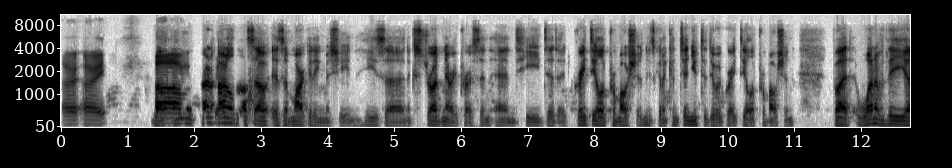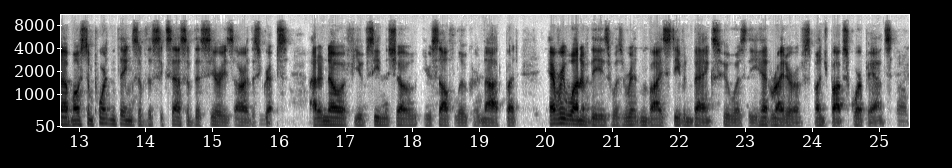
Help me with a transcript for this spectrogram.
all right. All right. Well, um, Arnold also is a marketing machine. He's uh, an extraordinary person, and he did a great deal of promotion. He's going to continue to do a great deal of promotion. But one of the uh, most important things of the success of this series are the scripts. I don't know if you've seen the show yourself, Luke, or not, but every one of these was written by Steven Banks, who was the head writer of SpongeBob SquarePants, oh.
